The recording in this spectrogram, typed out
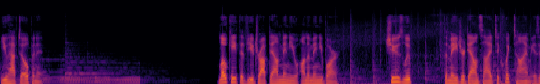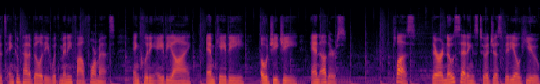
you have to open it. Locate the View drop-down menu on the menu bar. Choose Loop. The major downside to QuickTime is its incompatibility with many file formats, including AVI, MKV, OGG, and others. Plus, there are no settings to adjust video hue,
